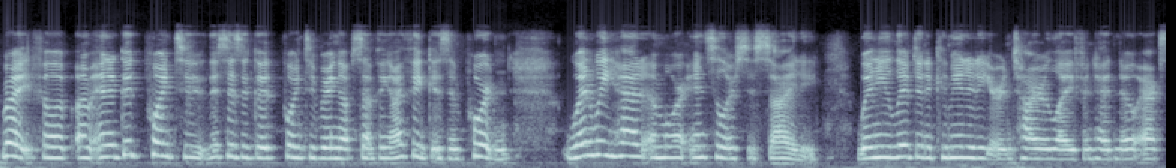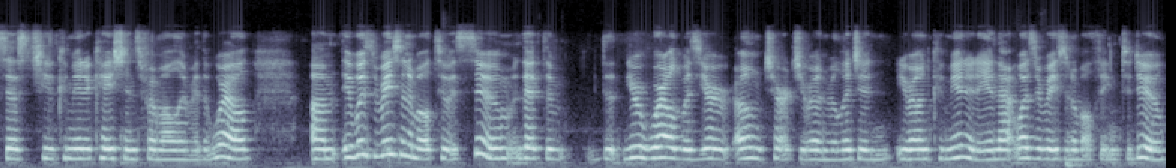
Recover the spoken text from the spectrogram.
Right, Philip. Um, and a good point to this is a good point to bring up something I think is important. When we had a more insular society, when you lived in a community your entire life and had no access to communications from all over the world, um, it was reasonable to assume that the, the your world was your own church, your own religion, your own community, and that was a reasonable thing to do.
